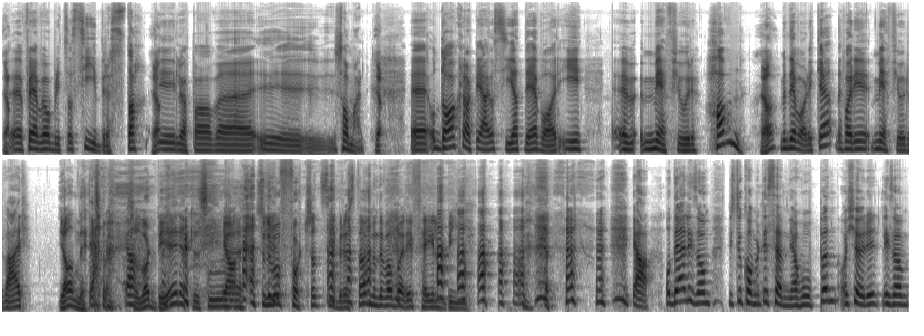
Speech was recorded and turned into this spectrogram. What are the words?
Ja. Eh, For jeg var blitt så sibrøsta Ja. i løpet av eh, eh, sommeren. Ja. Uh, og da klarte jeg å si at det var i eh, Medfjordhavn. Ja, Men det var det ikke. Det var i Medfjordvær. Ja nettopp. Ja. Så det var det rettelsen Ja, eh, Så du var fortsatt Sibrestad, men det var bare i feil by. Ja, og det er liksom Hvis du kommer til Senjahopen og kjører liksom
